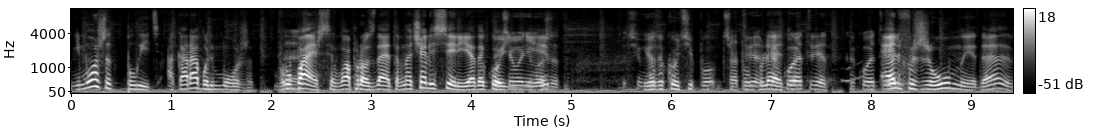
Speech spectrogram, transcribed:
не может плыть, а корабль может? Врубаешься в вопрос, да, это в начале серии. Я такой... Почему не может? Почему? Я такой, типа, типа Ответ- блядь, Какой ответ? Какой ответ? эльфы же умные, да?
